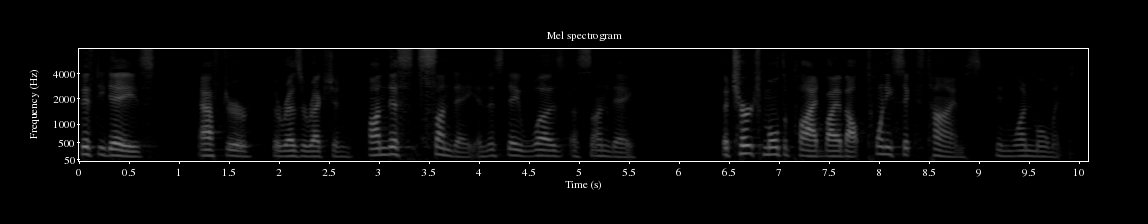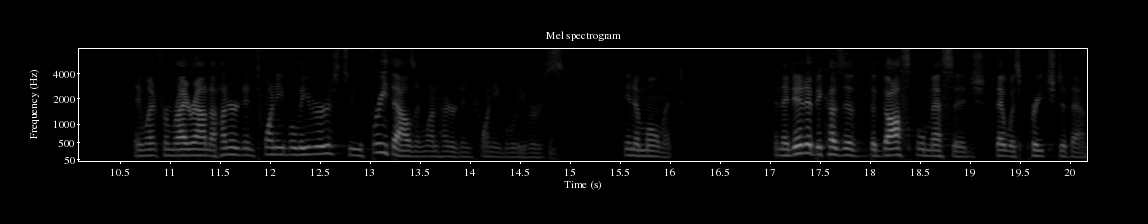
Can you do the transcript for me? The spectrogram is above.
50 days after the resurrection, on this Sunday, and this day was a Sunday, the church multiplied by about 26 times in one moment. They went from right around 120 believers to 3,120 believers in a moment. And they did it because of the gospel message that was preached to them.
